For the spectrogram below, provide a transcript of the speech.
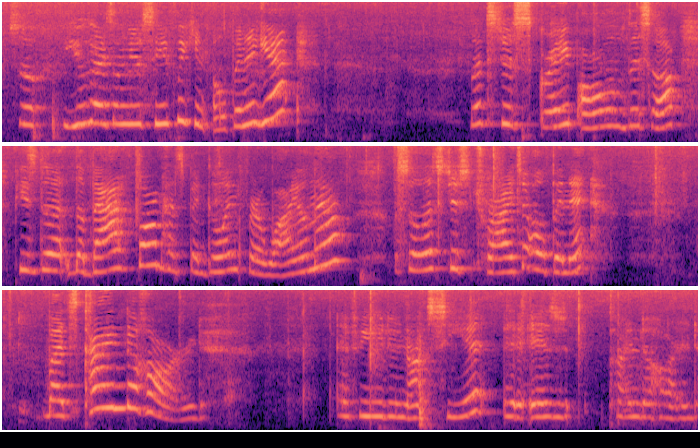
So you guys, I'm gonna see if we can open it yet. Let's just scrape all of this off because the, the bath bomb has been going for a while now. So let's just try to open it. But it's kind of hard. If you do not see it, it is kind of hard.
